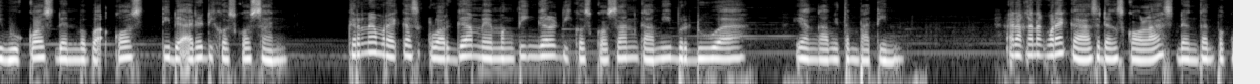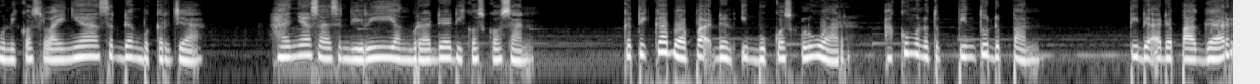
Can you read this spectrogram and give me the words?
Ibu kos dan bapak kos tidak ada di kos-kosan. Karena mereka sekeluarga memang tinggal di kos-kosan kami berdua yang kami tempatin. Anak-anak mereka sedang sekolah sedangkan penghuni kos lainnya sedang bekerja. Hanya saya sendiri yang berada di kos-kosan. Ketika bapak dan ibu kos keluar, aku menutup pintu depan. Tidak ada pagar,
